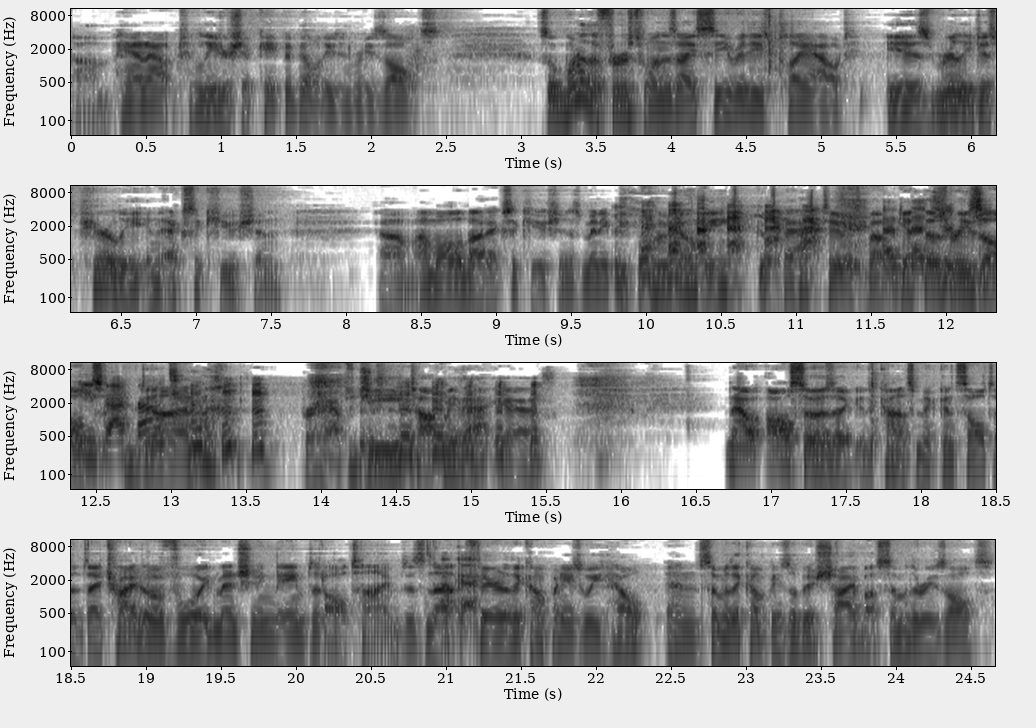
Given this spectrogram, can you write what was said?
um, pan out to leadership capabilities and results? So one of the first ones I see where these play out is really just purely in execution. Um, I'm all about execution, as many people who know me go back to. It's about That- get those results done. Perhaps GE taught me that, yes. Now, also as a consummate consultant, I try to avoid mentioning names at all times. It's not Okay. fair to the companies we help, and some of the companies are a bit shy about some of the results.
